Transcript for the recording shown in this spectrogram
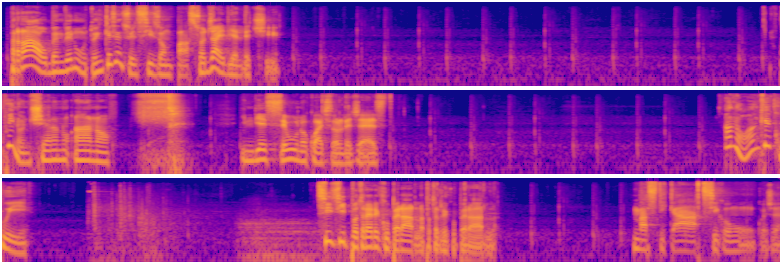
Prau, benvenuto. In che senso il Season Pass? Ho già i DLC. Qui non c'erano... Ah, no. In DS1 qua ci sono le chest. Ah, no, anche qui. Sì, sì, potrei recuperarla, potrei recuperarla. Ma sti cazzi comunque, cioè...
